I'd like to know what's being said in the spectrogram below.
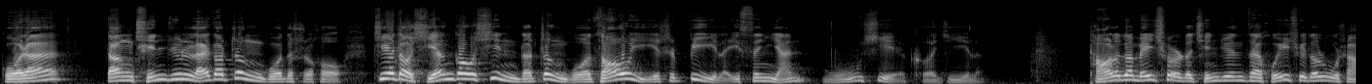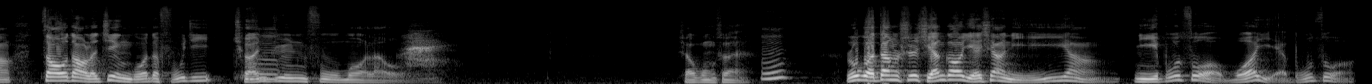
嗯，果然，当秦军来到郑国的时候，接到贤高信的郑国早已是壁垒森严，无懈可击了。讨了个没趣儿的秦军，在回去的路上遭到了晋国的伏击，全军覆没喽。小公孙，嗯，如果当时贤高也像你一样，你不做，我也不做，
